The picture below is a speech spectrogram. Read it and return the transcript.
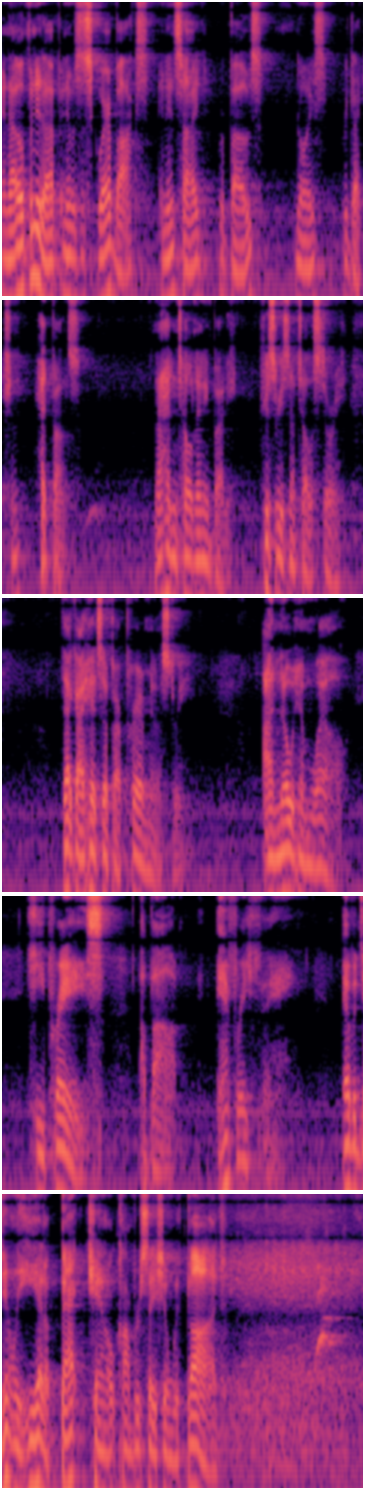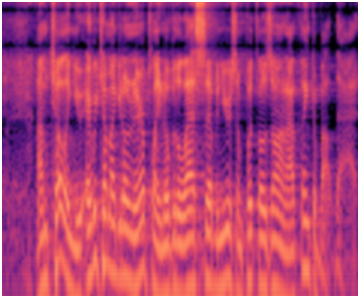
And I opened it up, and it was a square box, and inside were Bose noise reduction headphones. And I hadn't told anybody. Here's the reason I tell the story that guy heads up our prayer ministry. I know him well. He prays about everything. Evidently, he had a back channel conversation with God. I'm telling you, every time I get on an airplane over the last seven years and put those on, I think about that.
